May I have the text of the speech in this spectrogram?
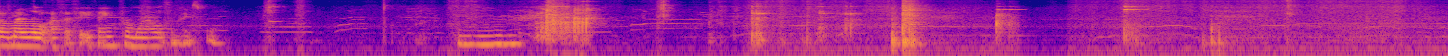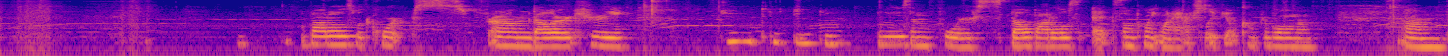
Oh, my little FFA thing from when I was in high school. Um, bottles with corks from Dollar Tree. I'm gonna use them for spell bottles at some point when I actually feel comfortable enough um,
